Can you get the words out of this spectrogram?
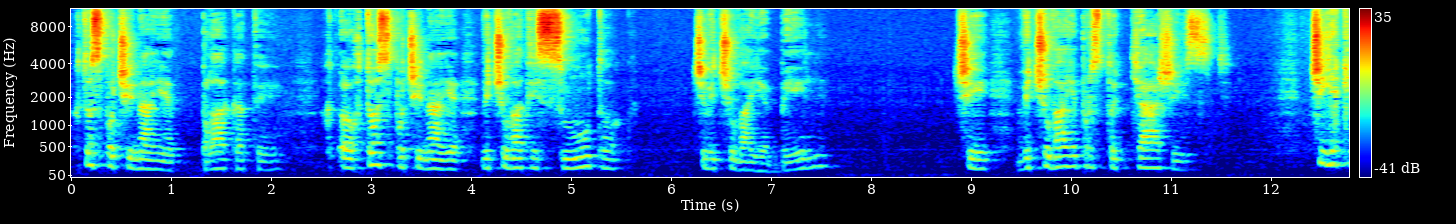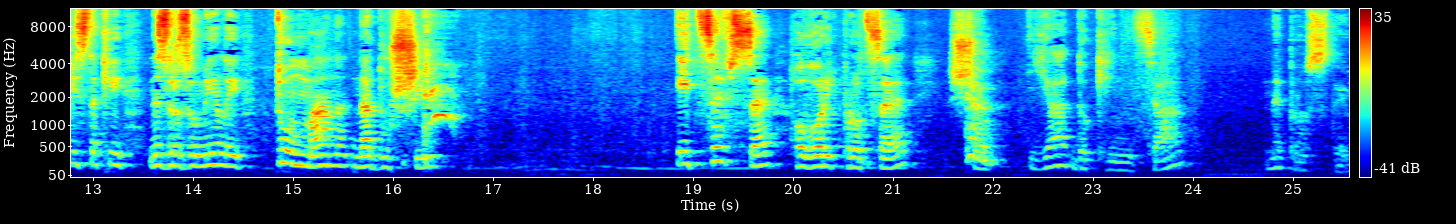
хтось починає плакати, хто- хтось починає відчувати смуток, чи відчуває біль, чи відчуває просто тяжість чи якийсь такий незрозумілий туман на душі. І це все говорить про це, що я до кінця не простив.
